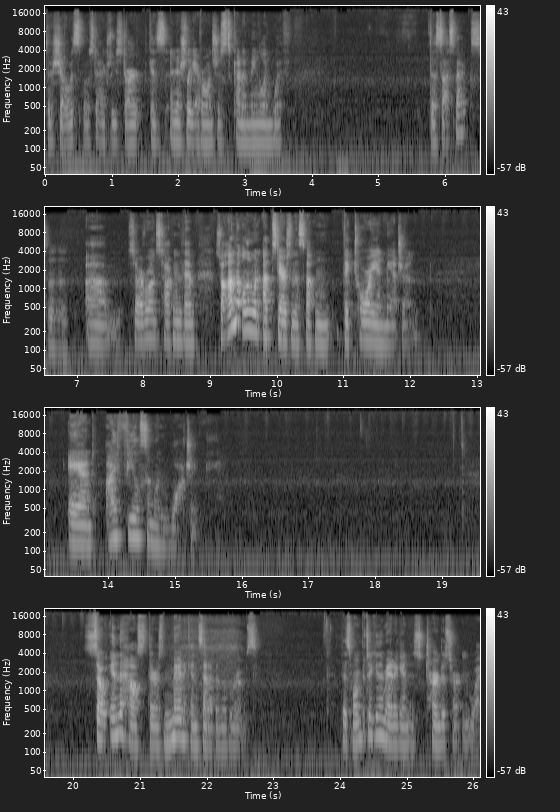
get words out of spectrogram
the show is supposed to actually start because initially everyone's just kind of mingling with the suspects. hmm Um, so everyone's talking to them. So I'm the only one upstairs in this fucking Victorian mansion, and I feel someone watching me. So in the house, there's mannequins set up in the rooms. This one particular mannequin is turned a certain way,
